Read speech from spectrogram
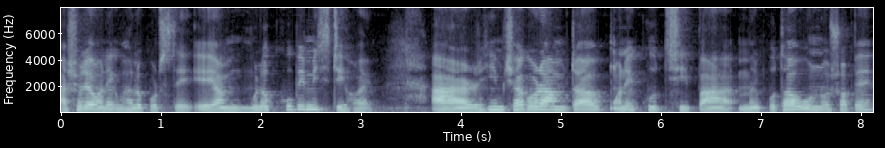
আসলে অনেক ভালো পড়ছে। এই আমগুলো খুবই মিষ্টি হয়। আর হিমসাগর আমটা অনেক খুঁজছি, পা মানে কোথাও অন্য শপে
